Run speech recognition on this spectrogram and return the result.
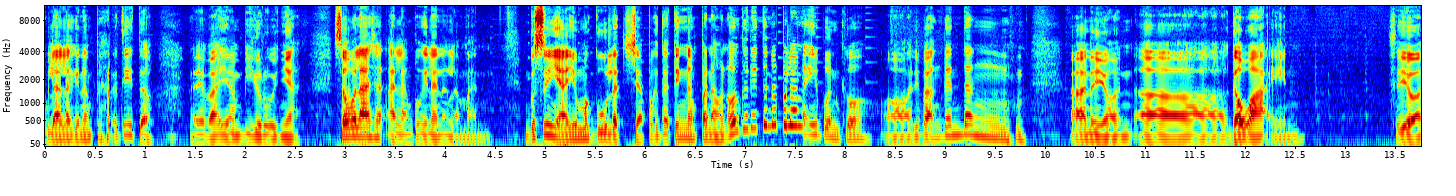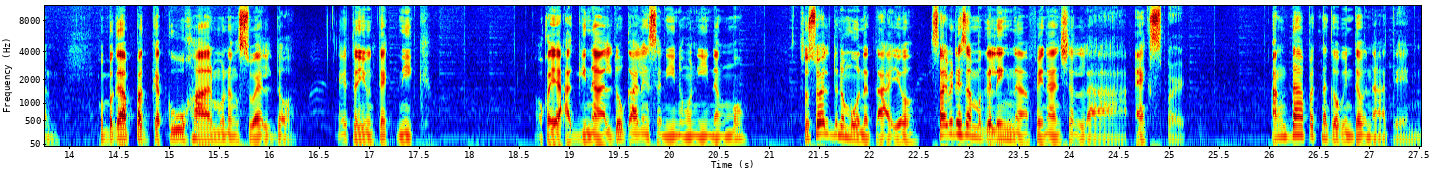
maglalagay ng pera dito. Diba? Yan biro niya. So wala siyang alam kung ilan ang laman. Gusto niya yung magulat siya pagdating ng panahon, oh ganito na pala naipon ko. Oh, di ba? Ang gandang, ano yon ah, gawain. So yun. Kumbaga pagkakuhan mo ng sweldo, ito yung technique. O kaya aginaldo galing sa ninong o ninang mo. So sweldo na muna tayo. Sabi ng isang magaling na financial ah, expert, ang dapat na gawin daw natin,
